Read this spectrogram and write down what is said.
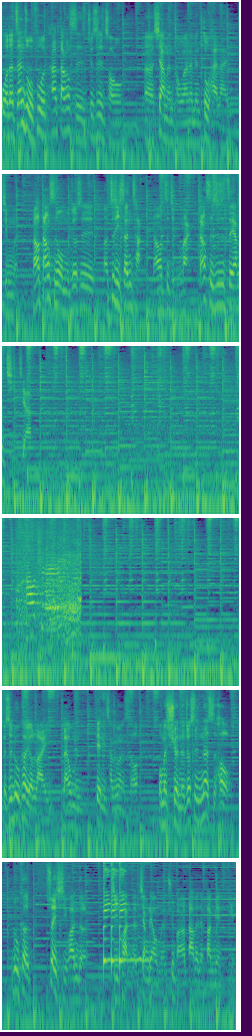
我的曾祖父他当时就是从呃厦门同安那边渡海来金门，然后当时我们就是呃自己生产，然后自己卖，当时就是这样起家。好吃。就是陆客有来来我们店里参观的时候，我们选的就是那时候陆客最喜欢的几款的酱料，我们去把它搭配在拌面里面。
